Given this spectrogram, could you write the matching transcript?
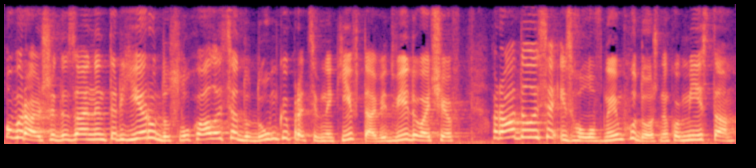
Обираючи дизайн інтер'єру, дослухалися до думки працівників та відвідувачів. Радилися із головним художником міста.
